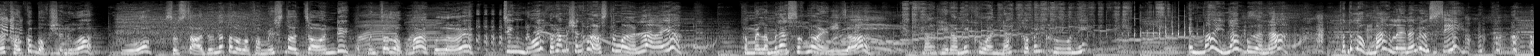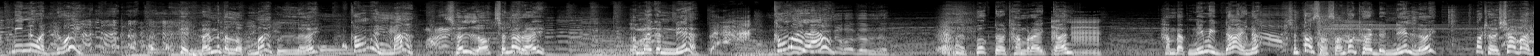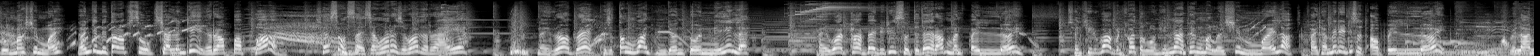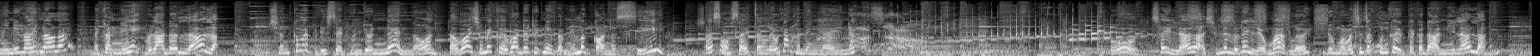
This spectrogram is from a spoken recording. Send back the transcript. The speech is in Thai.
แล้วเขาก็บอกฉันว่าโอ้สาวๆดูหน้าตลกของมิสเตอร์จอห์นดิ มันตลกมากเลย จริงด้วยเขาทำให้ฉันหัวเราะเสมอเลยอะทำไมเราไม่เล่นสักหน่อยล่ะบางทีเราไม่ควรนะ เขาเป็นครูนี่ เอ็มไม่น่าเบื่อนะเขาตลกมากเลยนะดูสิมีหนวดด้วย เห็นไหมมันตลกมากเลย เขาเหมือนมาก ฉันเหรอ ฉันอะไรทำอะไรกันเนี่ย เขามาแล้วไอ้พวกเธอทำอะไรกัน ทำแบบนี้ไม่ได้นะ ฉันต้องสั่งสอนพวกเธอเดี๋ยวนี้เลยเพราะเธอชอบวาดรูปมากใช่ไหม งั้นยินดีต้อนรับสู่ชาเลนที่รับปะป้าฉันสงสัยจังว่าเราจะวาดอะไรอะในรอบแรกเธอจะต้องวาดหุ่นยนต์ตัวนี้แหละ ใครวาดภาพได้ดีที่สุดจะได้รับมันไปเลย ฉันคิดว่าเป็นข้อตกลงที่น่าทึ่งมากเลยใช่ไหมล่ะ ใครทำได้ดีที่สุดเอาไปเลย เวลามีนิดน้อยแล้วนะ ในคันนี้เวลาเดินแล้วล่ะ ฉันก็ไม่ปฏิเสธหุ่นยนต์แน่นอน แต่ว่าฉันไม่เคยวาดด้วยเทคนิคแบบนี้มาก่อนนะสิ ฉันสงสัยจังเลยว่าต้องทำยังไงนะ โอ้ใช่แล้วล่ะ ฉันเล่นรู้ได้เร็วมากเลย ดูเหมือนว่าฉันจะคุ้นเคยกับกระดานนี้แล้วล่ะ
